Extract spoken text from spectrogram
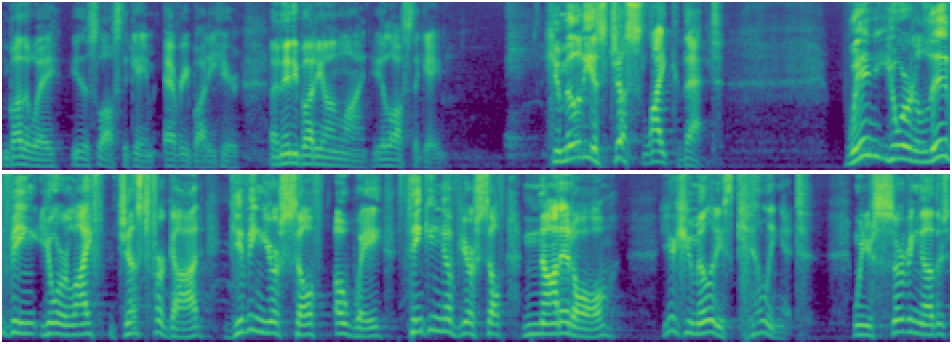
And by the way, you just lost the game, everybody here. And anybody online, you lost the game. Humility is just like that. When you're living your life just for God, giving yourself away, thinking of yourself not at all, your humility is killing it. When you're serving others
